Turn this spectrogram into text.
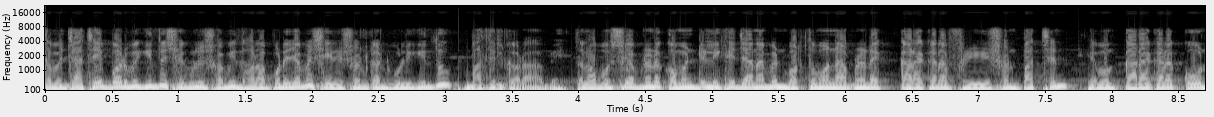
তবে যাচাই পর্বে কিন্তু সেগুলো সবই ধরা পড়ে যাবে, সেই রেশন কার্ডগুলি কিন্তু বাতিল করা হবে। তাহলে অবশ্যই আপনারা কমেন্টে লিখে জানাবেন, বর্তমানে আপনারা কারা কারা ফ্রি রেশন পাচ্ছেন এবং কারা কারা কোন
